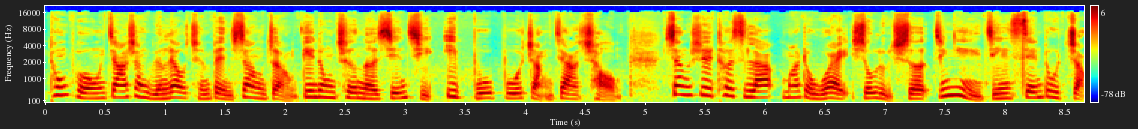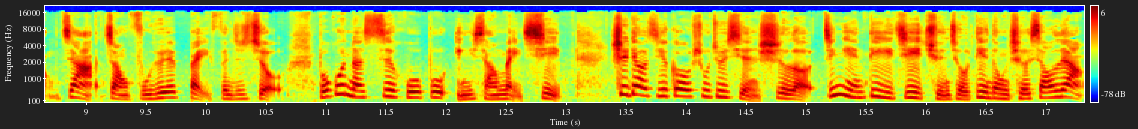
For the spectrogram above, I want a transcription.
通膨加上原料成本上涨，电动车呢掀起一波波涨价潮。像是特斯拉 Model Y 修旅车，今年已经三度涨价，涨幅约百分之九。不过呢，似乎不影响美气。市调机构数据显示了，今年第一季全球电动车销量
